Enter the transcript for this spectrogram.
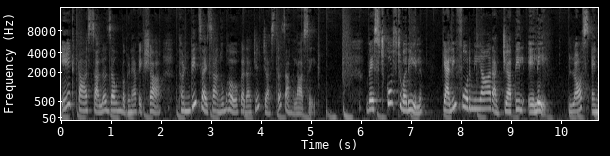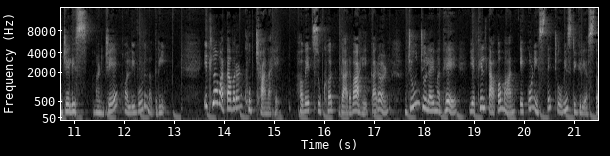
एक तास चालत जाऊन बघण्यापेक्षा थंडीत जायचा अनुभव कदाचित जास्त चांगला असेल. वेस्ट कोस्टवरील कॅलिफोर्निया राज्यातील एले लॉस एंजेलिस म्हणजे हॉलिवूड नगरी. इथलं वातावरण खूप छान आहे. हवेत सुखद गारवा आहे कारण जून जुलैमध्ये येथील तापमान एकोणीस ते चोवीस डिग्री असतं.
